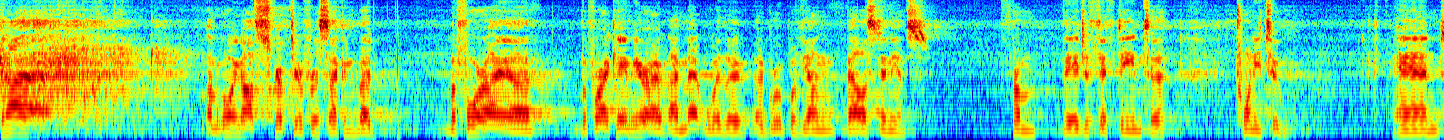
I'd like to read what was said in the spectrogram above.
You know, I, am going off script here for a second, but before I, uh, before I came here, I, I met with a, a group of young Palestinians from the age of 15 to 22. And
